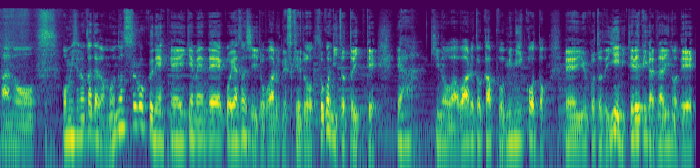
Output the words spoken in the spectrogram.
あのお店の方がものすごくね、えイケメンでこう優しいとこあるんですけどそこにちょっと行っていや昨日はワールドカップを見に行こうとえいうことで家にテレビがないので、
